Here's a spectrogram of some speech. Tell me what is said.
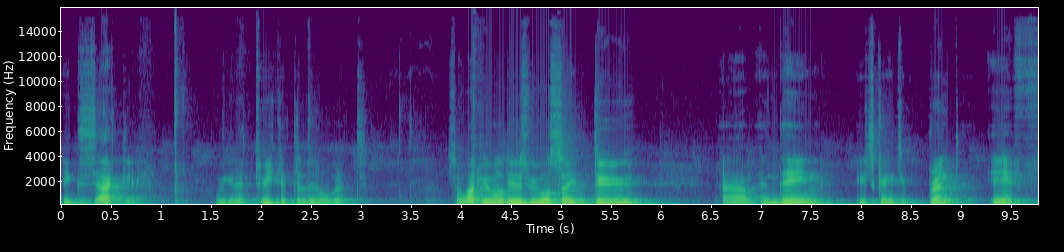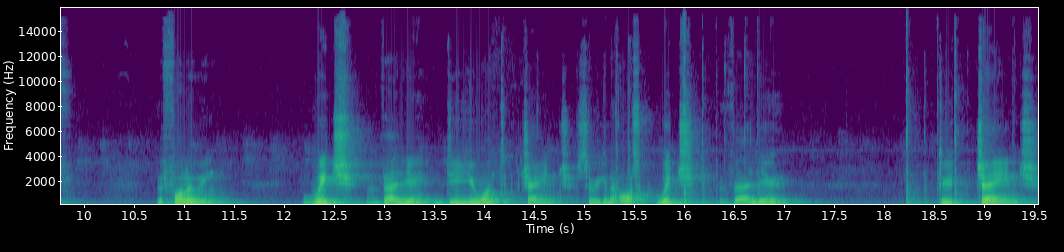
exactly. We're going to tweak it a little bit. So what we will do is we will say do, um, and then it's going to print if the following. Which value do you want to change? So we're going to ask which value to change.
